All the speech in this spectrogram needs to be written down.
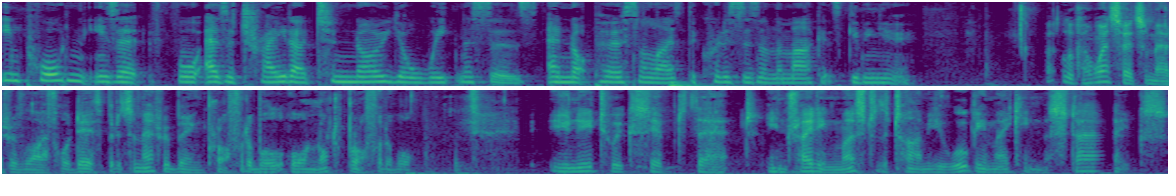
important is it for as a trader to know your weaknesses and not personalize the criticism the market's giving you? Look, I won't say it's a matter of life or death, but it's a matter of being profitable or not profitable. You need to accept that in trading, most of the time you will be making mistakes.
